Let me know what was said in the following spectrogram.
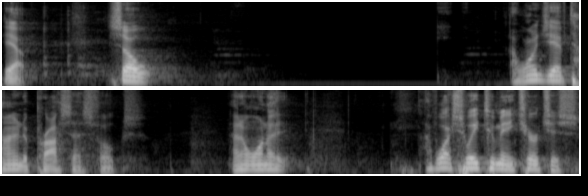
Yeah. So I wanted you to have time to process, folks. I don't want to. I've watched way too many churches.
